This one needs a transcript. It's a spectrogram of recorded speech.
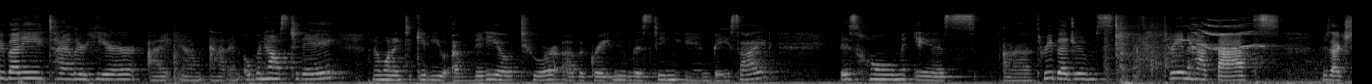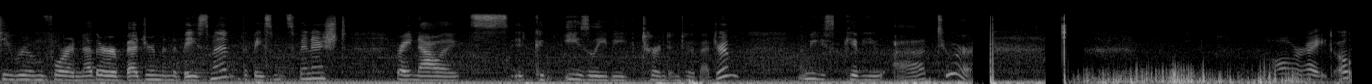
everybody, Tyler here. I am at an open house today and I wanted to give you a video tour of a great new listing in Bayside. This home is uh, three bedrooms, three and a half baths. There's actually room for another bedroom in the basement. The basement's finished. Right now it's it could easily be turned into a bedroom. Let me just give you a tour. All right. Oh,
